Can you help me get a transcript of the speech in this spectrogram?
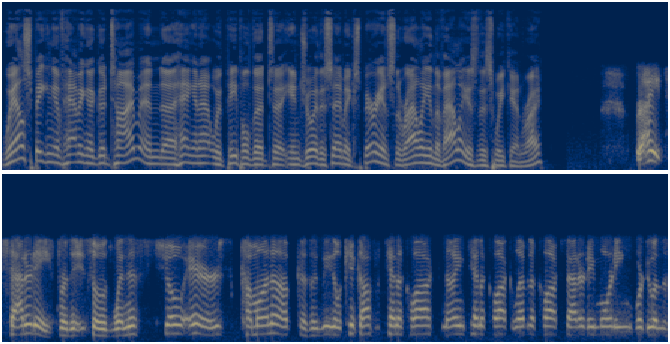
Well, speaking of having a good time and uh, hanging out with people that uh, enjoy the same experience, the rally in the valley is this weekend, right? Right, Saturday for the so when this show airs, come on up because we'll kick off at ten o'clock, nine, ten o'clock, eleven o'clock Saturday morning. We're doing this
